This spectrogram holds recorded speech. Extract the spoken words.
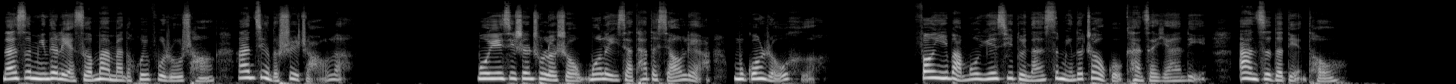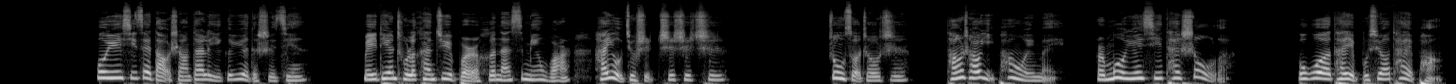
南思明的脸色慢慢的恢复如常，安静的睡着了。莫云熙伸出了手，摸了一下他的小脸，目光柔和。方姨把莫渊熙对南思明的照顾看在眼里，暗自的点头。莫渊熙在岛上待了一个月的时间，每天除了看剧本和南思明玩，还有就是吃吃吃。众所周知，唐朝以胖为美，而莫渊熙太瘦了。不过他也不需要太胖，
